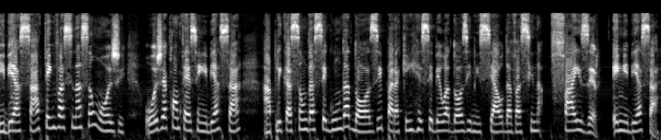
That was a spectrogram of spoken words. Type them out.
Ibiaçá tem vacinação hoje. Hoje acontece em Ibiaçá a aplicação da segunda dose para quem recebeu a dose inicial da vacina Pfizer em Ibiaçá.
